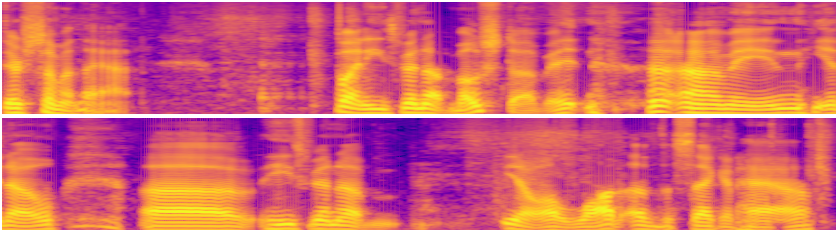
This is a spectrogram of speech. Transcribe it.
there's some of that, but he's been up most of it. I mean, you know, uh, he's been up, you know, a lot of the second half,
